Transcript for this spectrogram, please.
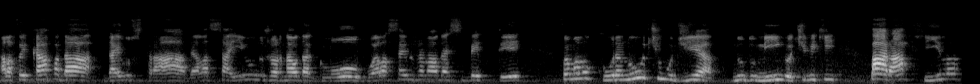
Ela foi capa da, da Ilustrada, ela saiu no Jornal da Globo, ela saiu no Jornal da SBT. Foi uma loucura. No último dia, no domingo, eu tive que parar a fila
